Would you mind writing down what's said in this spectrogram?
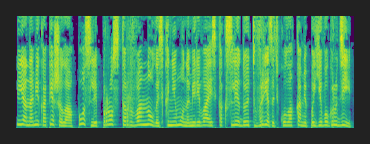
Я на миг опешила, а после просто рванулась к нему, намереваясь как следует врезать кулаками по его груди.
